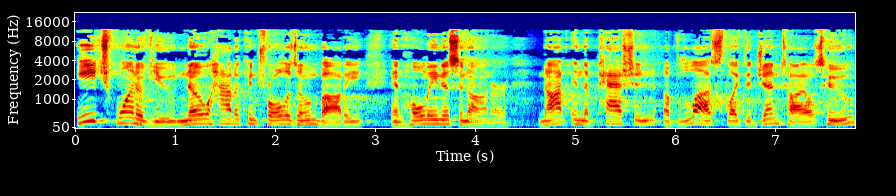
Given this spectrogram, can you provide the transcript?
each one of you know how to control his own body in holiness and honor, not in the passion of lust like the Gentiles who,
